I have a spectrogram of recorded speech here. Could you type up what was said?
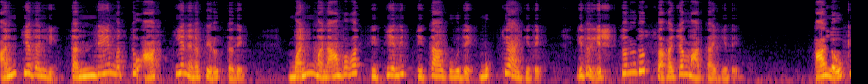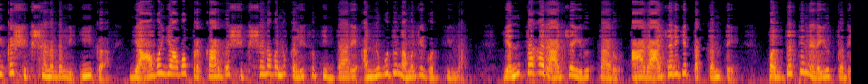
ಅಂತ್ಯದಲ್ಲಿ ತಂದೆ ಮತ್ತು ಆಸ್ತಿಯ ನೆನಪಿರುತ್ತದೆ. ಮನ್ಮನಾಭವ ಸ್ಥಿತಿಯಲ್ಲಿ ಸ್ಥಿತ ಆಗುವುದೇ ಮುಖ್ಯ ಆಗಿದೆ. ಇದು ಎಷ್ಟೊಂದು ಸಹಜ ಮಾತಾಗಿದೆ. ಆ ಲೌಕಿಕ ಶಿಕ್ಷಣದಲ್ಲಿ ಈಗ ಯಾವ ಯಾವ ಪ್ರಕಾರದ ಶಿಕ್ಷಣವನ್ನು ಕಲಿಸುತ್ತಿದ್ದಾರೆ ಅನ್ನುವುದು ನಮಗೆ ಗೊತ್ತಿಲ್ಲ. ಎಂತಹ ರಾಜ ಇರುತ್ತಾರೋ ಆ ರಾಜರಿಗೆ ತಕ್ಕಂತೆ ಪದ್ಧತಿ ನಡೆಯುತ್ತದೆ.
